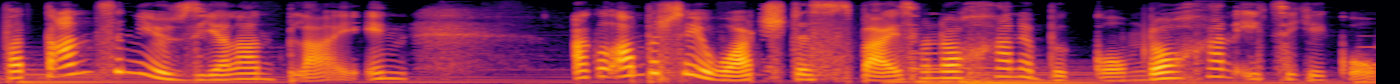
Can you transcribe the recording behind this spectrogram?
wat tans in Nieu-Seeland bly en ek wil amper sê watch this space want daar gaan 'n boek kom, daar gaan ietsiekie kom.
